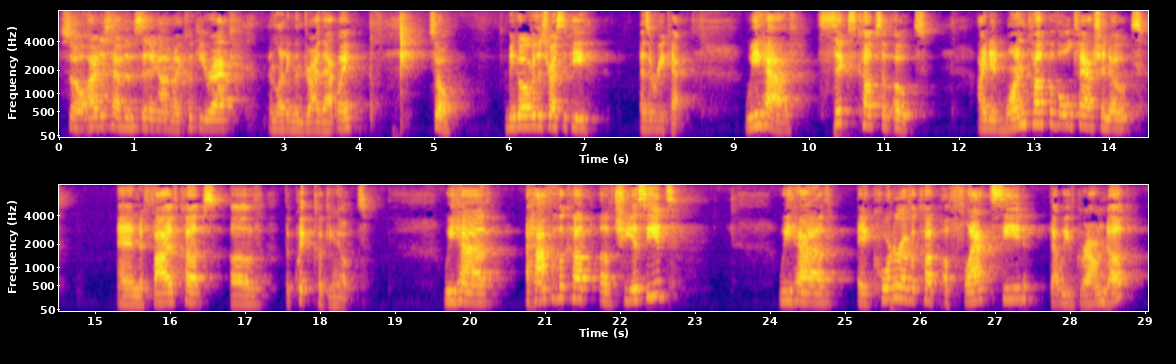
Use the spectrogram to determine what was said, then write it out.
So I just have them sitting on my cookie rack and letting them dry that way. So let me go over this recipe as a recap. We have six cups of oats. I did one cup of old-fashioned oats and five cups of the quick cooking oats. We have a half of a cup of chia seeds. We have a quarter of a cup of flax seed that we've ground up.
